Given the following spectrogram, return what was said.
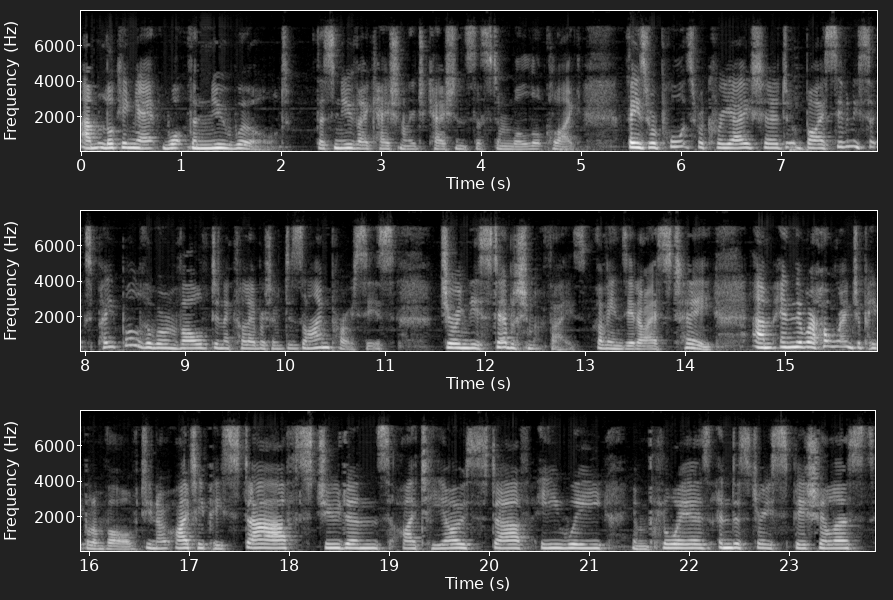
um, looking at what the new world, this new vocational education system will look like. These reports were created by 76 people who were involved in a collaborative design process during the establishment phase of NZIST. Um, and there were a whole range of people involved, you know, ITP staff, students, ITO staff, iwi, employers, industry specialists,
